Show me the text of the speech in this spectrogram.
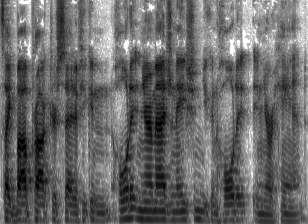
It's like Bob Proctor said if you can hold it in your imagination, you can hold it in your hand.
